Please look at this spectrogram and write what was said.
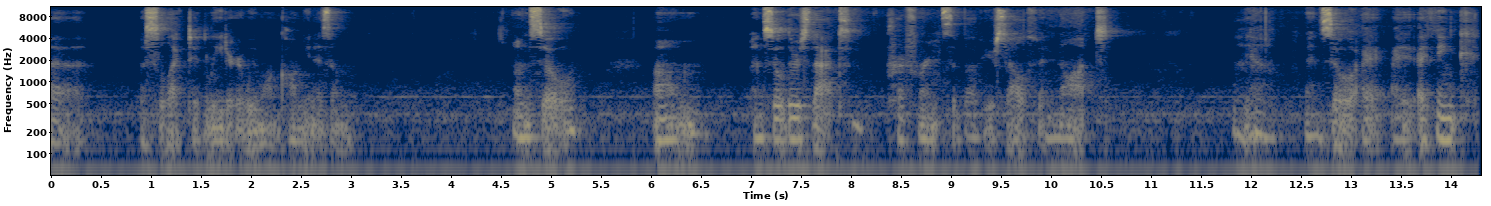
a, a selected leader, we want communism. And so, um, and so there's that preference above yourself and not mm-hmm. yeah. And so I, I, I think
